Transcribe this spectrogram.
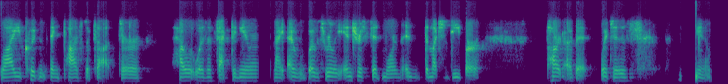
why you couldn't think positive thoughts or how it was affecting you. And I, I, was really interested more in the much deeper part of it, which is, you know,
